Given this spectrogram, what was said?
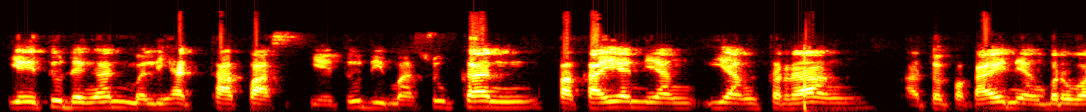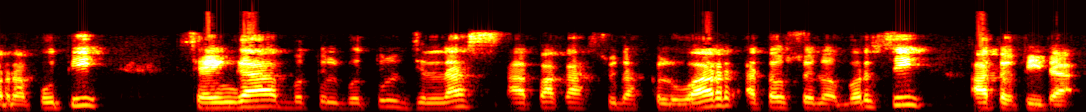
yaitu dengan melihat kapas yaitu dimasukkan pakaian yang yang terang atau pakaian yang berwarna putih sehingga betul-betul jelas apakah sudah keluar atau sudah bersih atau tidak.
